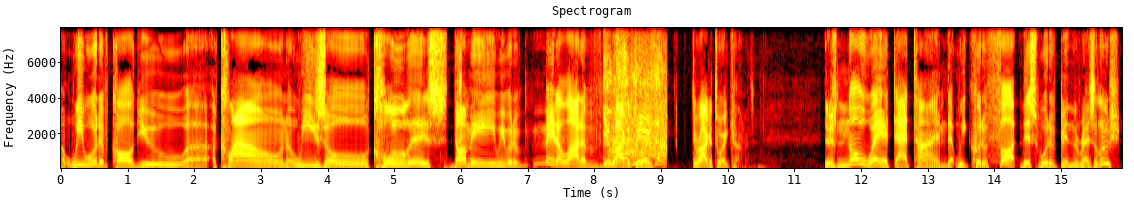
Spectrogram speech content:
uh, we would have called you uh, a clown, a weasel, clueless, dummy. We would have made a lot of derogatory, derogatory comments. There's no way at that time that we could have thought this would have been the resolution.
